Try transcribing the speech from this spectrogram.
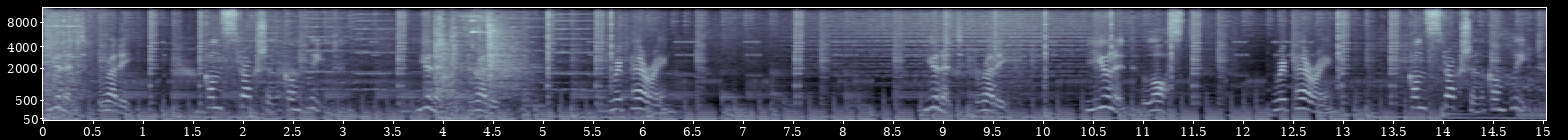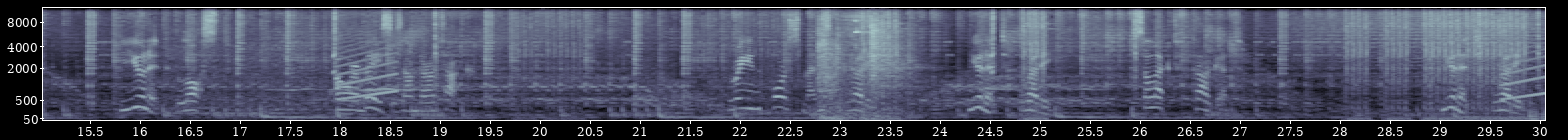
Unit ready. Construction complete. Unit ready. Repairing. Unit ready. Unit lost. Repairing. Construction complete. Unit lost. Our base is under attack. Reinforcements ready. Unit ready. Select target. Unit ready.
